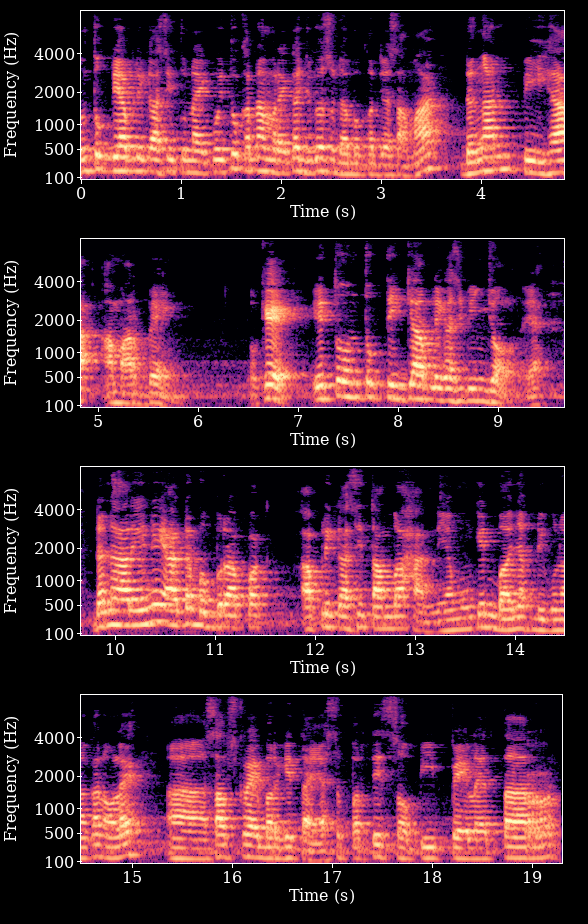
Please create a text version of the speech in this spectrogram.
Untuk di aplikasi Tunaiku itu karena mereka juga sudah bekerja sama dengan pihak Amar Bank. Oke, itu untuk tiga aplikasi pinjol ya. Dan hari ini ada beberapa aplikasi tambahan yang mungkin banyak digunakan oleh uh, subscriber kita ya, seperti Shopee Pay Letter,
